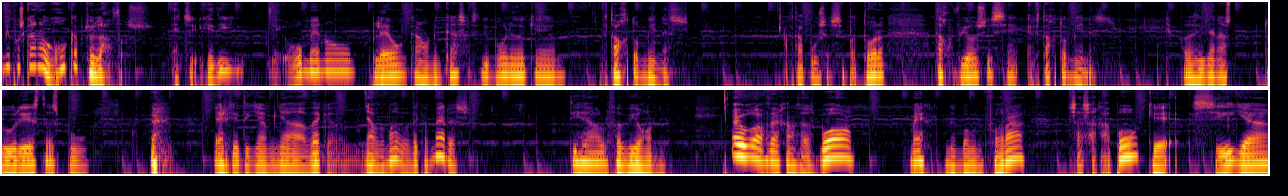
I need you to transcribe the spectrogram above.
μήπως κάνω εγώ κάποιο λάθος. Έτσι, γιατί εγώ μένω πλέον κανονικά σε αυτή την πόλη εδώ και 7-8 μήνες. Αυτά που σας είπα τώρα τα έχω βιώσει σε 7-8 μήνες. Φανταστείτε ένας τουρίστας που ε, έρχεται για μια, 10, μια εβδομάδα, 10 μέρες. Τι άλλο θα βιώνει. Εγώ αυτά είχα να σας πω. Μέχρι την επόμενη φορά. Σας αγαπώ και see ya.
